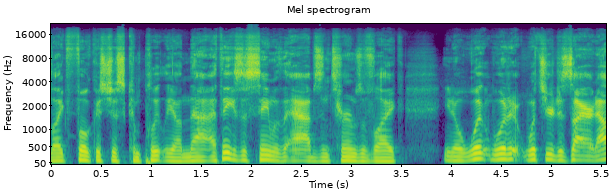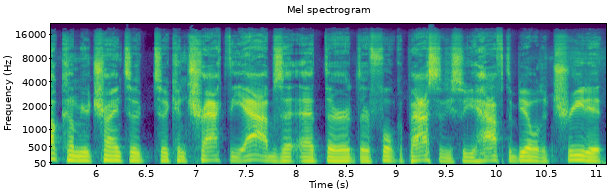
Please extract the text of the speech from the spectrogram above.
like focus just completely on that. I think it's the same with abs in terms of like, you know, what what what's your desired outcome? You're trying to to contract the abs at, at their their full capacity, so you have to be able to treat it,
